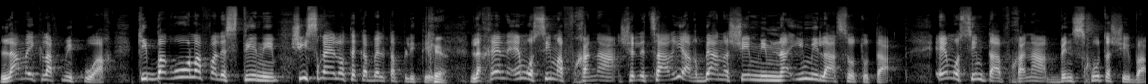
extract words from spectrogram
למה היא קלף מיקוח? כי ברור לפלסטינים שישראל לא תקבל את הפליטים. כן. לכן הם עושים הבחנה שלצערי הרבה אנשים נמנעים מלעשות אותה. הם עושים את ההבחנה בין זכות השיבה,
